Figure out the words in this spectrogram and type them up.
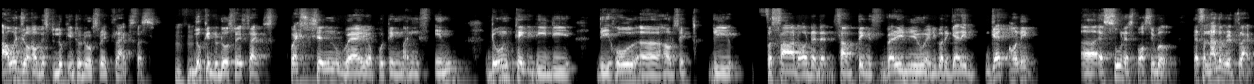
our job is to look into those red flags 1st mm-hmm. Look into those red flags. Question where you're putting monies in. Don't take the the the whole uh, how to say the facade or that, that something is very new and you got to get it get on it uh, as soon as possible. That's another red flag,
